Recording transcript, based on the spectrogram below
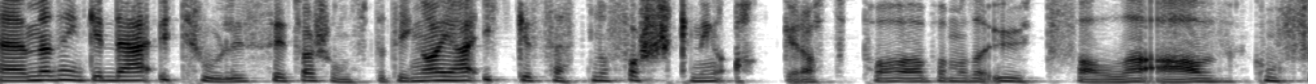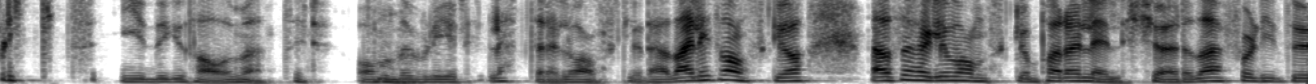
Men jeg tenker det er utrolig situasjonsbetinga, og jeg har ikke sett noe forskning akkurat akkurat på, på utfallet av konflikt i digitale møter. Om det mm. blir lettere eller vanskeligere. Det er litt vanskelig å, det er selvfølgelig vanskelig å parallellkjøre det, fordi du,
